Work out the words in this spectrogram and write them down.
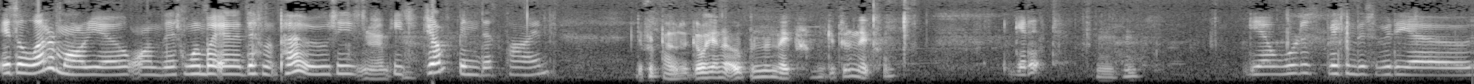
It's a letter Mario on this one, but in a different pose. He's Yeah. he's jumping this time. Different pose. Go ahead and open the next one. Get to the next one. Get it? Mm-hmm. Yeah, we're just making this video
